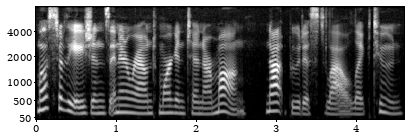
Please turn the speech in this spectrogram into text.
Most of the Asians in and around Morganton are Hmong, not Buddhist Lao like Toon.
